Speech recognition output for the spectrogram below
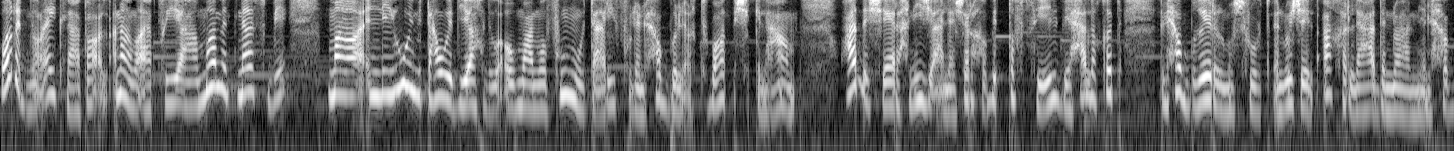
وارد نوعية العطاء اللي أنا معطيها ما متناسبة مع اللي هو متعود ياخده أو مع مفهومه وتعريفه للحب والارتباط بشكل عام. وهذا الشيء رح نيجي على شرحه بالتفصيل بحلقة الحب غير المشروط الوجه الآخر لهذا النوع من الحب.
